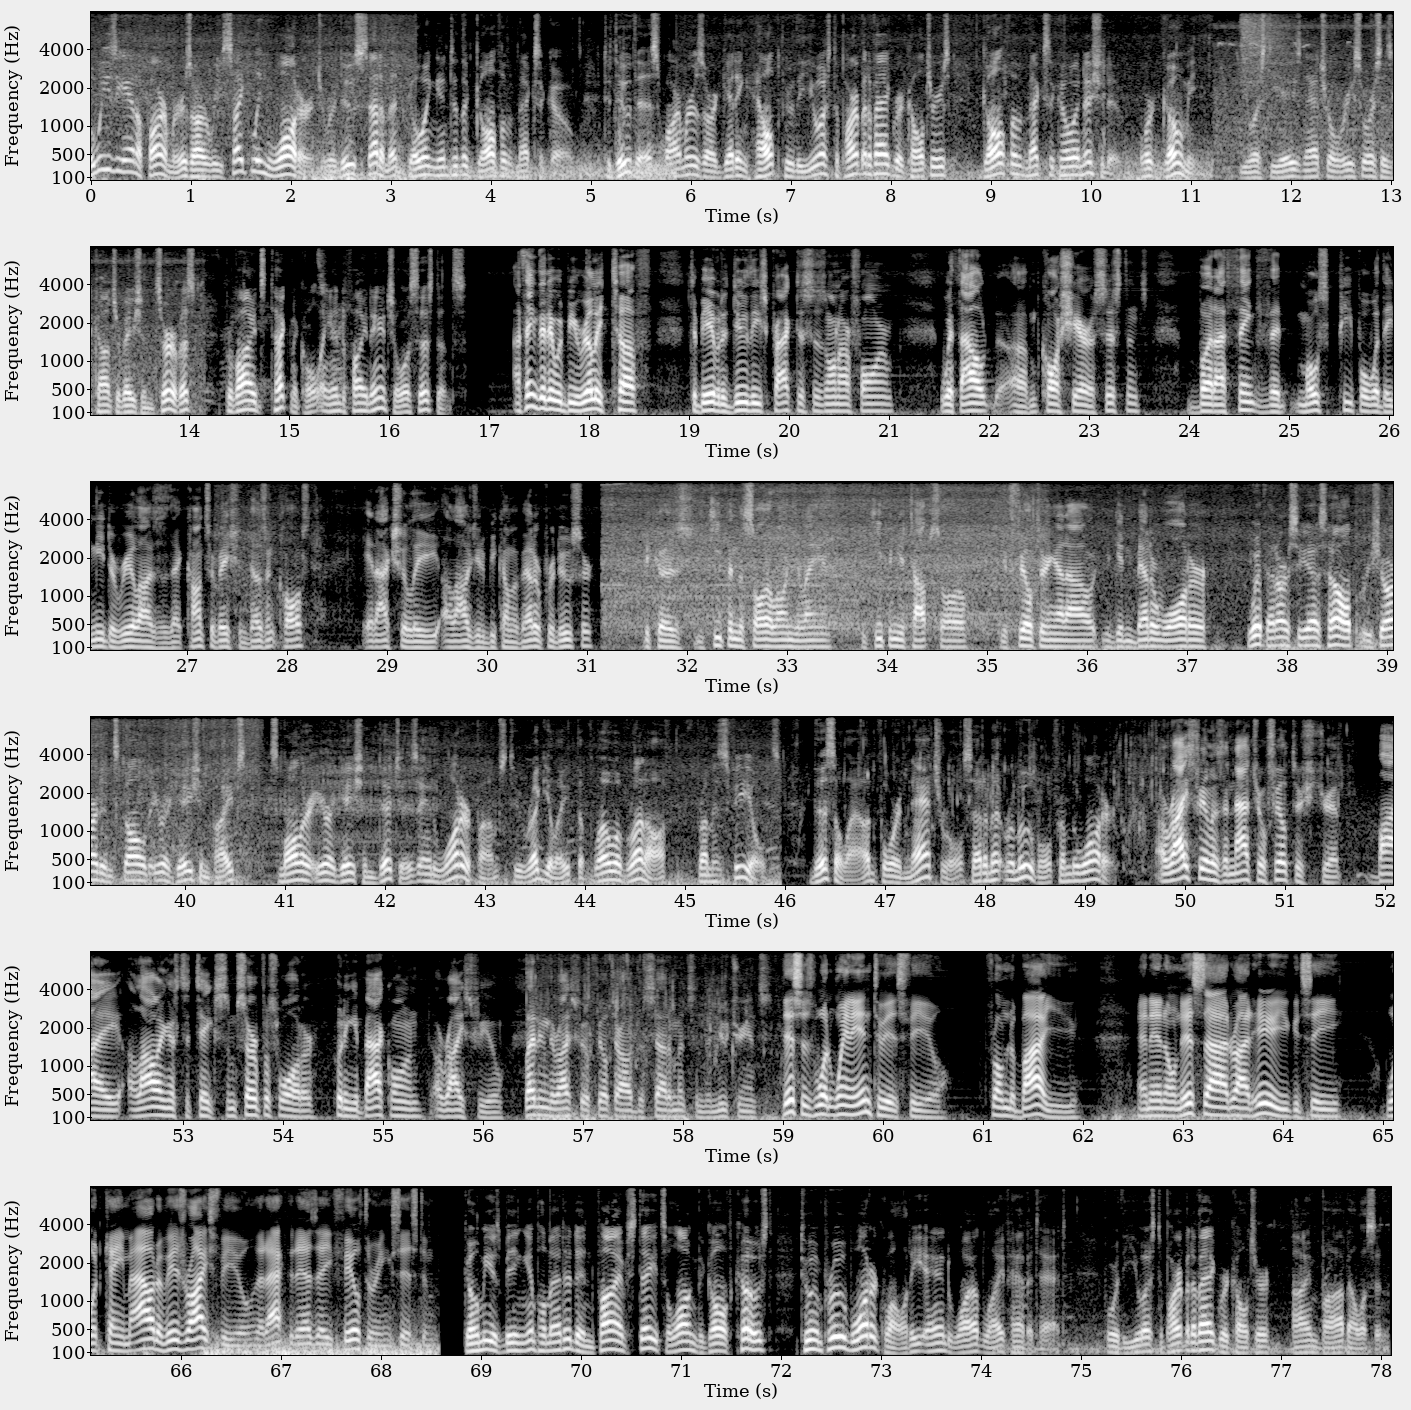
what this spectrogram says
Louisiana farmers are recycling water to reduce sediment going into the Gulf of Mexico. To do this, farmers are getting help through the U.S. Department of Agriculture's Gulf of Mexico Initiative, or GOMI. USDA's Natural Resources Conservation Service provides technical and financial assistance. I think that it would be really tough to be able to do these practices on our farm without um, cost share assistance. But I think that most people, what they need to realize is that conservation doesn't cost. It actually allows you to become a better producer because you're keeping the soil on your land, you're keeping your topsoil, you're filtering it out, you're getting better water. With NRCS help, Richard installed irrigation pipes, smaller irrigation ditches, and water pumps to regulate the flow of runoff from his fields. This allowed for natural sediment removal from the water. A rice field is a natural filter strip by allowing us to take some surface water, putting it back on a rice field, letting the rice field filter out the sediments and the nutrients. This is what went into his field from the bayou. And then on this side right here, you could see what came out of his rice field that acted as a filtering system. GOMI is being implemented in five states along the Gulf Coast to improve water quality and wildlife habitat. For the U.S. Department of Agriculture, I'm Bob Ellison.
